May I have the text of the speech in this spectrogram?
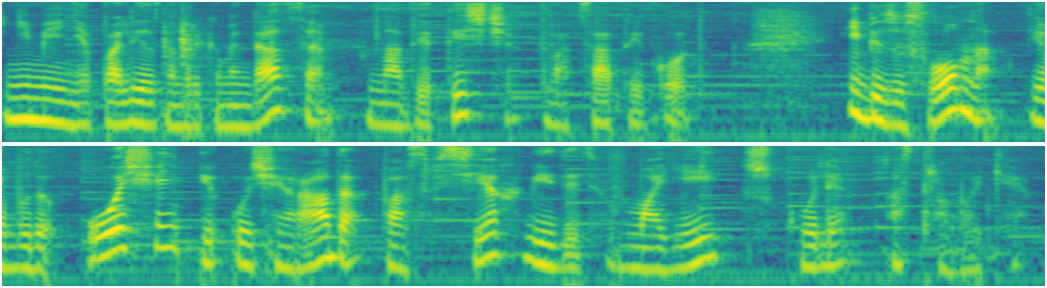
не менее полезным рекомендациям на 2020 год. И безусловно, я буду очень и очень рада вас всех видеть в моей школе астрологии.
